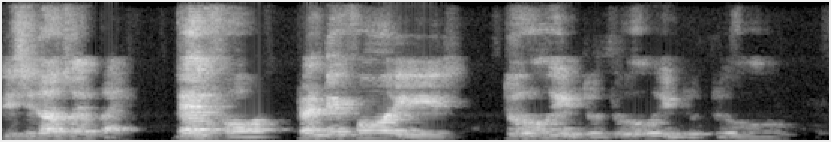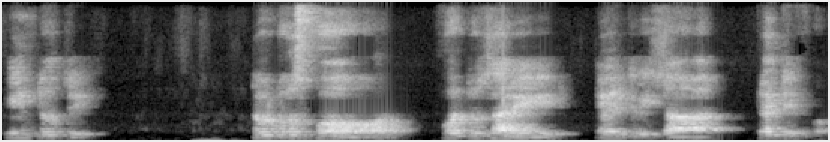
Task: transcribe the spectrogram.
This is also a prime. Therefore, 24 is 2 into 2 into 2 into 3. 2 to 4, 4 to 8, 8 3's 24.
